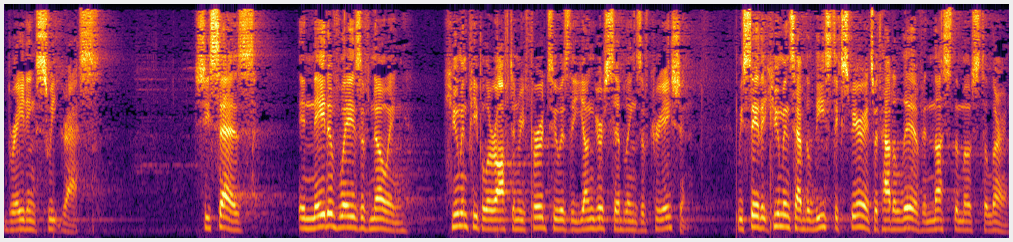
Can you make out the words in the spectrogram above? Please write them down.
Braiding Sweetgrass. She says, in native ways of knowing, human people are often referred to as the younger siblings of creation. We say that humans have the least experience with how to live and thus the most to learn.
